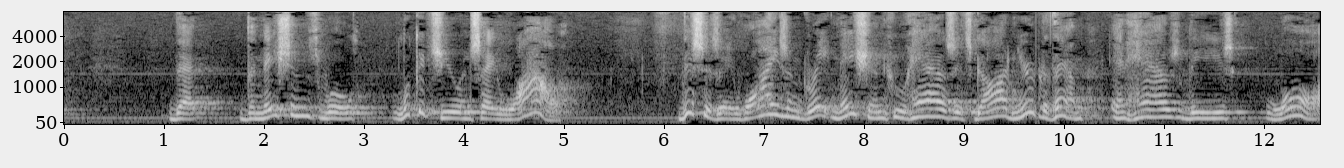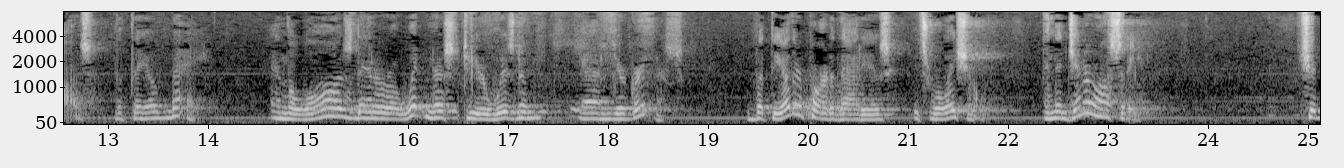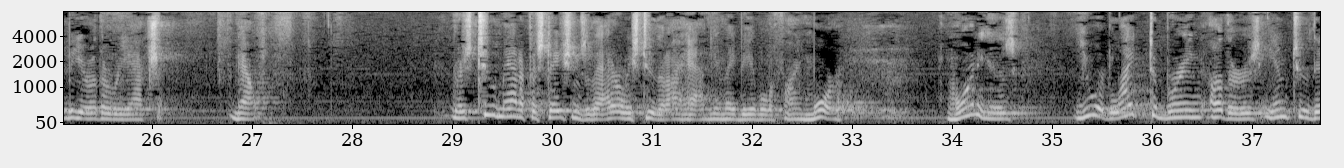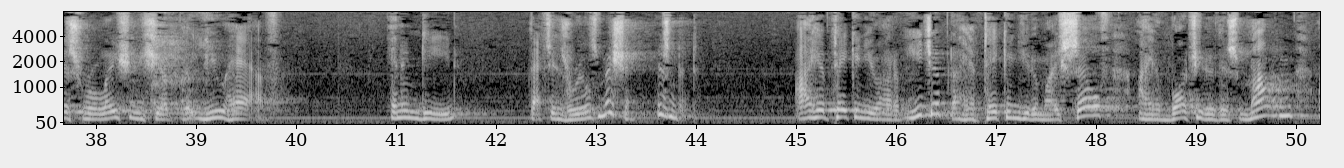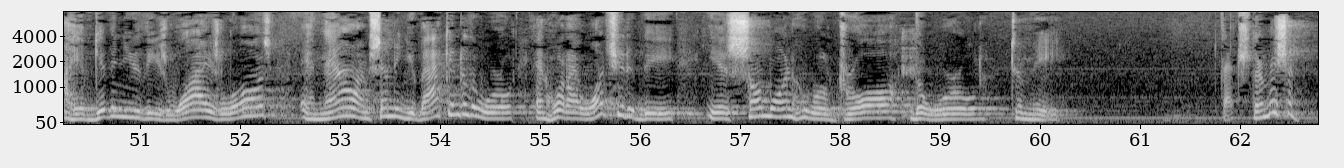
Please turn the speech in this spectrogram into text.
that the nations will look at you and say, wow, this is a wise and great nation who has its God near to them and has these laws that they obey. And the laws then are a witness to your wisdom and your greatness. But the other part of that is it's relational. And then generosity should be your other reaction. Now, there's two manifestations of that, or at least two that I have. You may be able to find more. One is you would like to bring others into this relationship that you have. And indeed, that's Israel's mission, isn't it? I have taken you out of Egypt. I have taken you to myself. I have brought you to this mountain. I have given you these wise laws. And now I'm sending you back into the world. And what I want you to be is someone who will draw the world to me. That's their mission.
